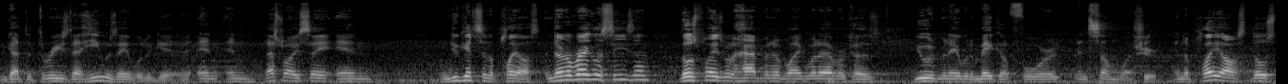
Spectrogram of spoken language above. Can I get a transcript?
we got the threes that he was able to get. And, and that's why I say, and when you get to the playoffs, and during the regular season, those plays would have happened of like whatever because you would have been able to make up for it in some way. Sure. In the playoffs, those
